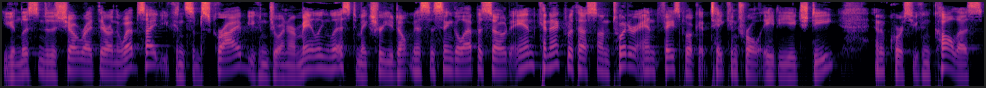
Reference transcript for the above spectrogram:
You can listen to the show right there on the website. You can subscribe. You can join our mailing list to make sure you don't miss a single episode and connect with us on Twitter and Facebook at Take Control ADHD. And of course, you can call us,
